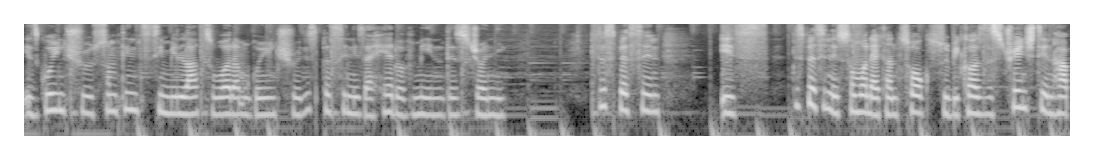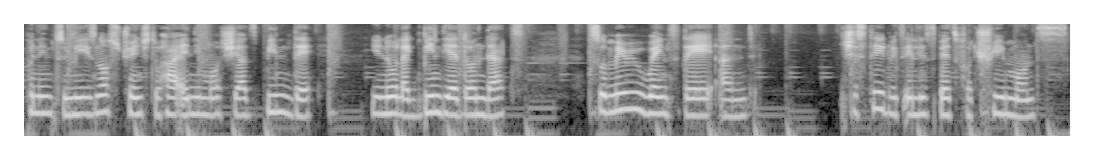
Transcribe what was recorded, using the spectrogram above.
is going through something similar to what I'm going through. This person is ahead of me in this journey. This person is this person is someone I can talk to because the strange thing happening to me is not strange to her anymore. She has been there, you know, like been there, done that. So Mary went there and she stayed with Elizabeth for three months.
